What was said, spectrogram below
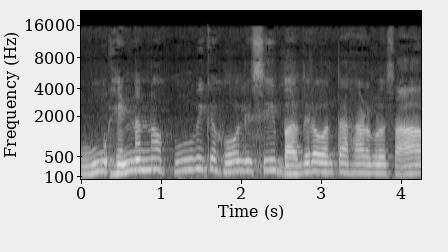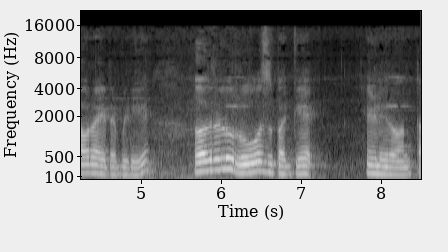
ಹೂ, ಹೆಣ್ಣನ್ನು ಹೂವಿಗೆ ಹೋಲಿಸಿ ಬರೆದಿರೋವಂಥ ಹಾಡುಗಳು ಸಾವಿರ ಇದೆ ಬಿಡಿ. ಅದರಲ್ಲೂ ರೋಸ್ ಬಗ್ಗೆ ಹೇಳಿರೋವಂಥ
